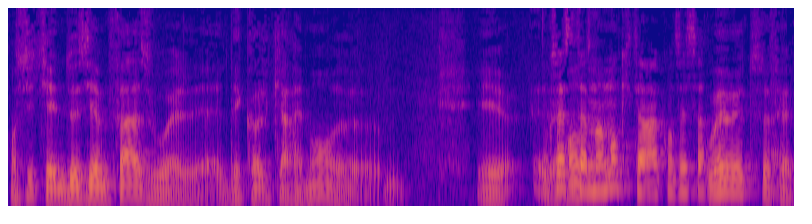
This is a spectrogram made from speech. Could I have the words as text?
Ensuite, il y a une deuxième phase où elles, elles décollent carrément. euh, et Donc ça, c'est ta rentrent- maman qui t'a raconté ça Oui, oui, tout à fait.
